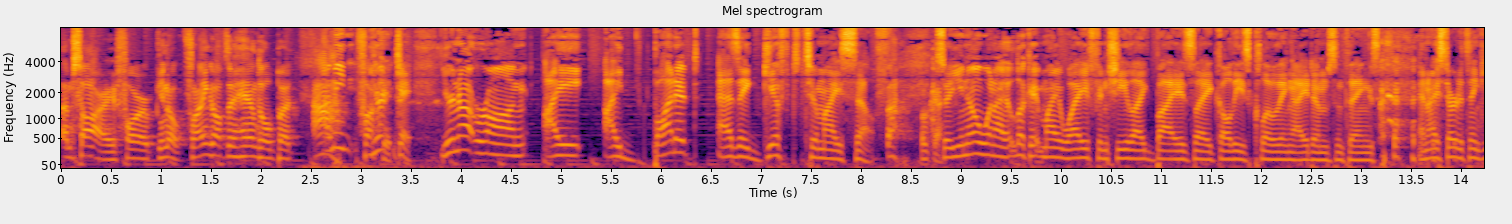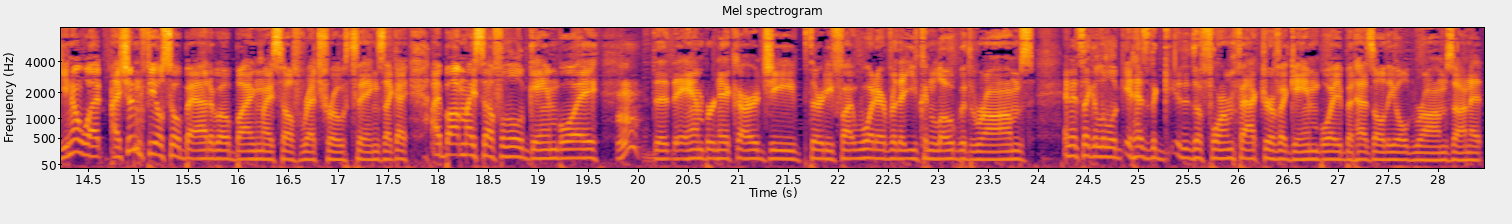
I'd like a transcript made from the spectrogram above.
I'm sorry for you know flying off the handle, but ah, I mean, fuck it. okay, you're not wrong. I I bought it as a gift to myself. okay. So you know when I look at my wife and she like buys like all these clothing items and things, and I started thinking, you know what? I shouldn't feel so bad about buying myself retro things. Like I I bought myself a little Game Boy, Hmm. the the Anbernic RG thirty five whatever that you can load with ROMs, and it's like a little. It has the the form factor of a Game Boy, but has all the old ROMs on it.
